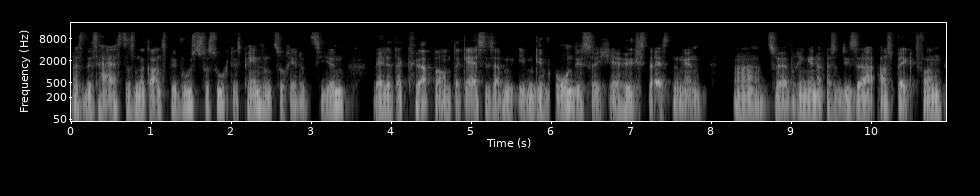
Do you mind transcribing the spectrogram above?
Also das heißt, dass man ganz bewusst versucht, das Pensum zu reduzieren, weil ja der Körper und der Geist es eben gewohnt ist, solche Höchstleistungen äh, zu erbringen. Also dieser Aspekt von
